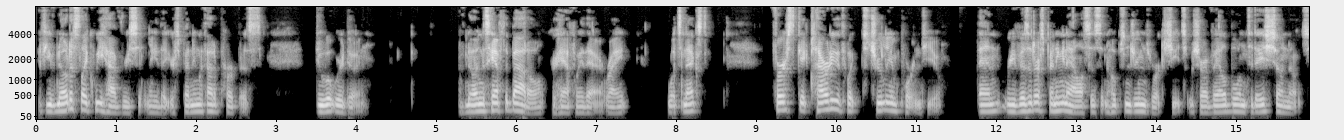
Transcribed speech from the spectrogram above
If you've noticed, like we have recently, that you're spending without a purpose, do what we're doing. If knowing is half the battle, you're halfway there, right? What's next? First, get clarity with what's truly important to you. Then, revisit our spending analysis and hopes and dreams worksheets, which are available in today's show notes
